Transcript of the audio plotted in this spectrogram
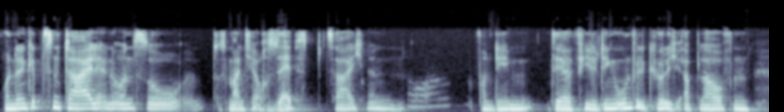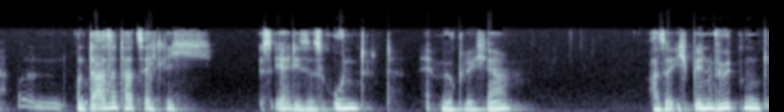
Und dann gibt es einen Teil in uns, so, das manche auch selbst bezeichnen, von dem sehr viele Dinge unwillkürlich ablaufen. Und da sind tatsächlich ist eher dieses und möglich, ja. Also ich bin wütend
